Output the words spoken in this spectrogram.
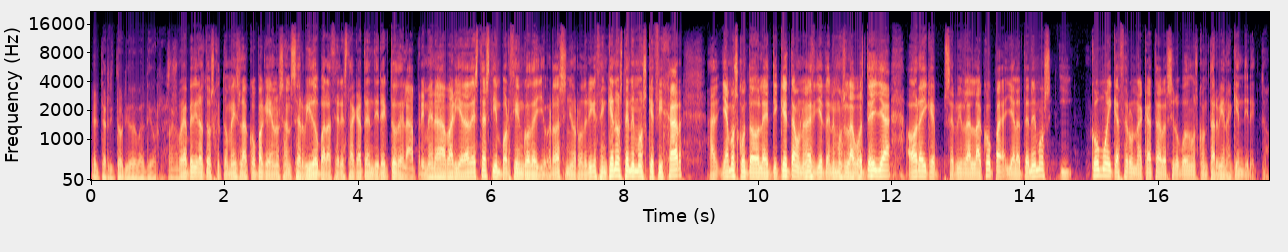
el territorio de Valdeorras. Os voy a pedir a todos que toméis la copa que ya nos han servido para hacer esta cata en directo de la primera variedad. Esta es 100% Godello, ¿verdad, señor Rodríguez? ¿En qué nos tenemos que fijar? Ah, ya hemos contado la etiqueta, una vez ya tenemos la botella, ahora hay que servirla en la copa, ya la tenemos y ¿Cómo hay que hacer una cata? A ver si lo podemos contar bien aquí en directo.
